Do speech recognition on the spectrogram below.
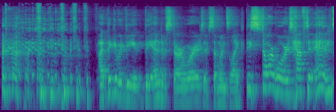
I think it would be the end of Star Wars if someone's like, these Star Wars have to end.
